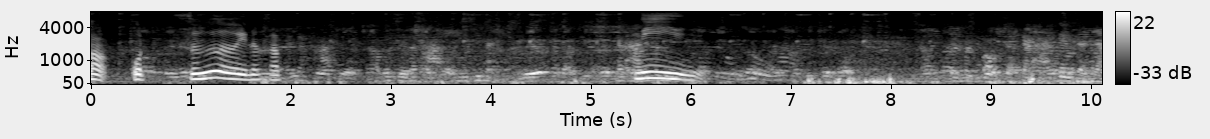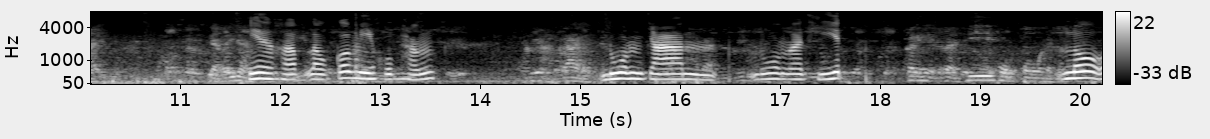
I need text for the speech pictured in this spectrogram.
ก็กด ซื้อเลยนะครับ นี่ นี่นะครับ เราก็มีครบทั้งดวงจันทร์ดวงอาทิตย์โฮมโปรเนี่ยโลก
